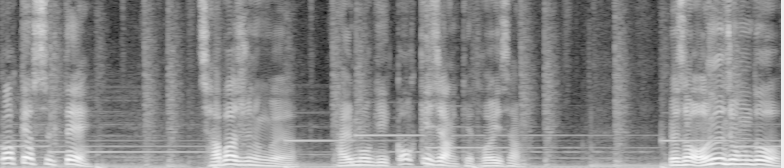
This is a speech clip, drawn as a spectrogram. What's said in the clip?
꺾였을 때 잡아주는 거예요. 발목이 꺾이지 않게 더 이상. 그래서 어느 정도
